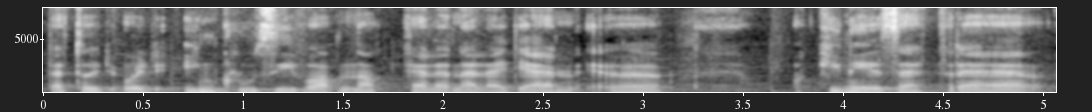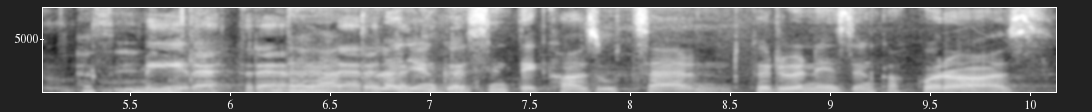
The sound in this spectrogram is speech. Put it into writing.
Tehát, hogy, hogy inkluzívabbnak kellene legyen, a kinézetre, Ez méretre, De hát legyünk őszinték, ha az utcán körülnézünk, akkor az,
